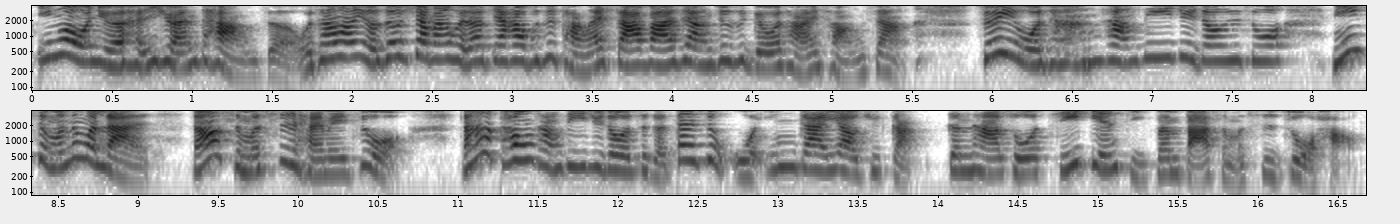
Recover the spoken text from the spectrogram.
因为我女儿很喜欢躺着，我常常有时候下班回到家，她不是躺在沙发上，就是给我躺在床上，所以我常常第一句都是说：“你怎么那么懒？然后什么事还没做？”然后通常第一句都是这个，但是我应该要去赶跟她说几点几分把什么事做好，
